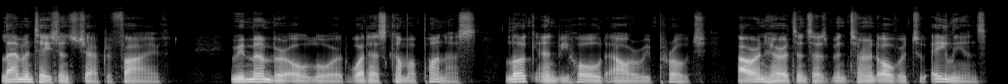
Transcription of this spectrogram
Lamentations chapter 5. Remember, O Lord, what has come upon us. Look and behold our reproach. Our inheritance has been turned over to aliens,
